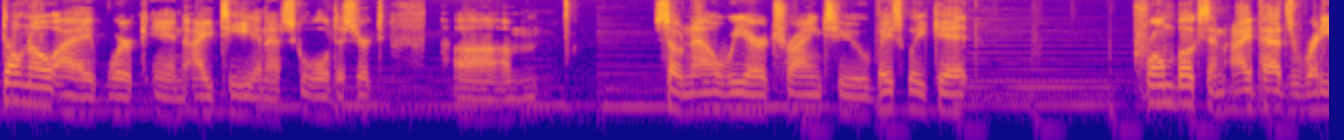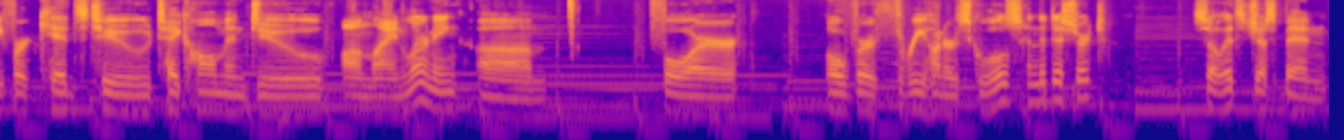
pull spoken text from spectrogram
don't know, I work in IT in a school district. Um, so now we are trying to basically get Chromebooks and iPads ready for kids to take home and do online learning um, for over 300 schools in the district. So it's just been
